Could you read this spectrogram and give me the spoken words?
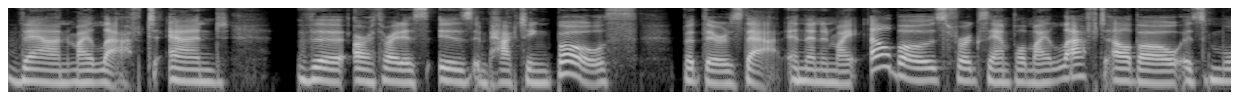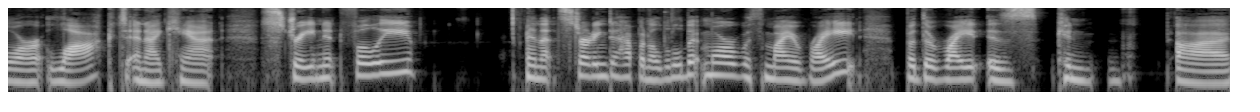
than my left and the arthritis is impacting both, but there's that. And then in my elbows, for example, my left elbow is more locked and I can't straighten it fully. And that's starting to happen a little bit more with my right, but the right is can uh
